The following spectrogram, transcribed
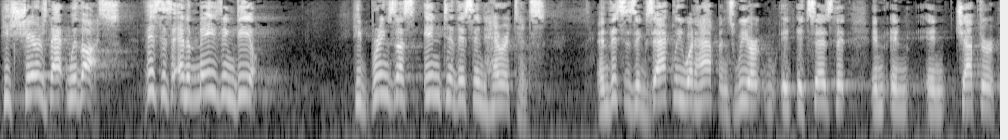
He shares that with us. This is an amazing deal. He brings us into this inheritance. And this is exactly what happens. We are, it, it says that in, in, in chapter,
